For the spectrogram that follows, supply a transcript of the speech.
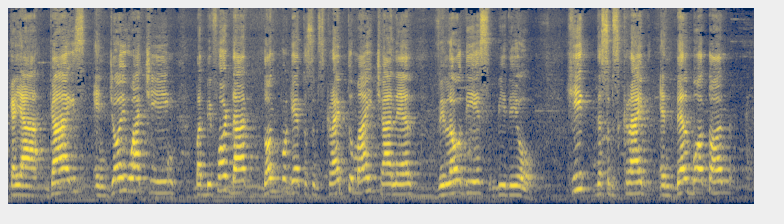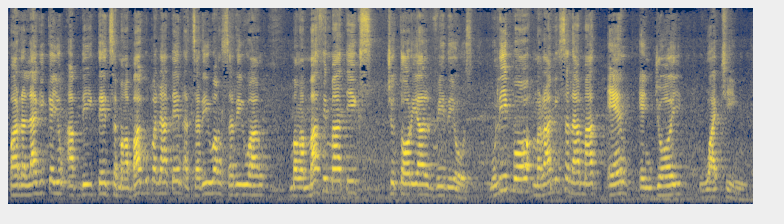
Kaya guys, enjoy watching. But before that, don't forget to subscribe to my channel below this video. Hit the subscribe and bell button para lagi kayong updated sa mga bago pa natin at sariwang-sariwang mga mathematics tutorial videos. Muli po, maraming salamat and enjoy watching.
